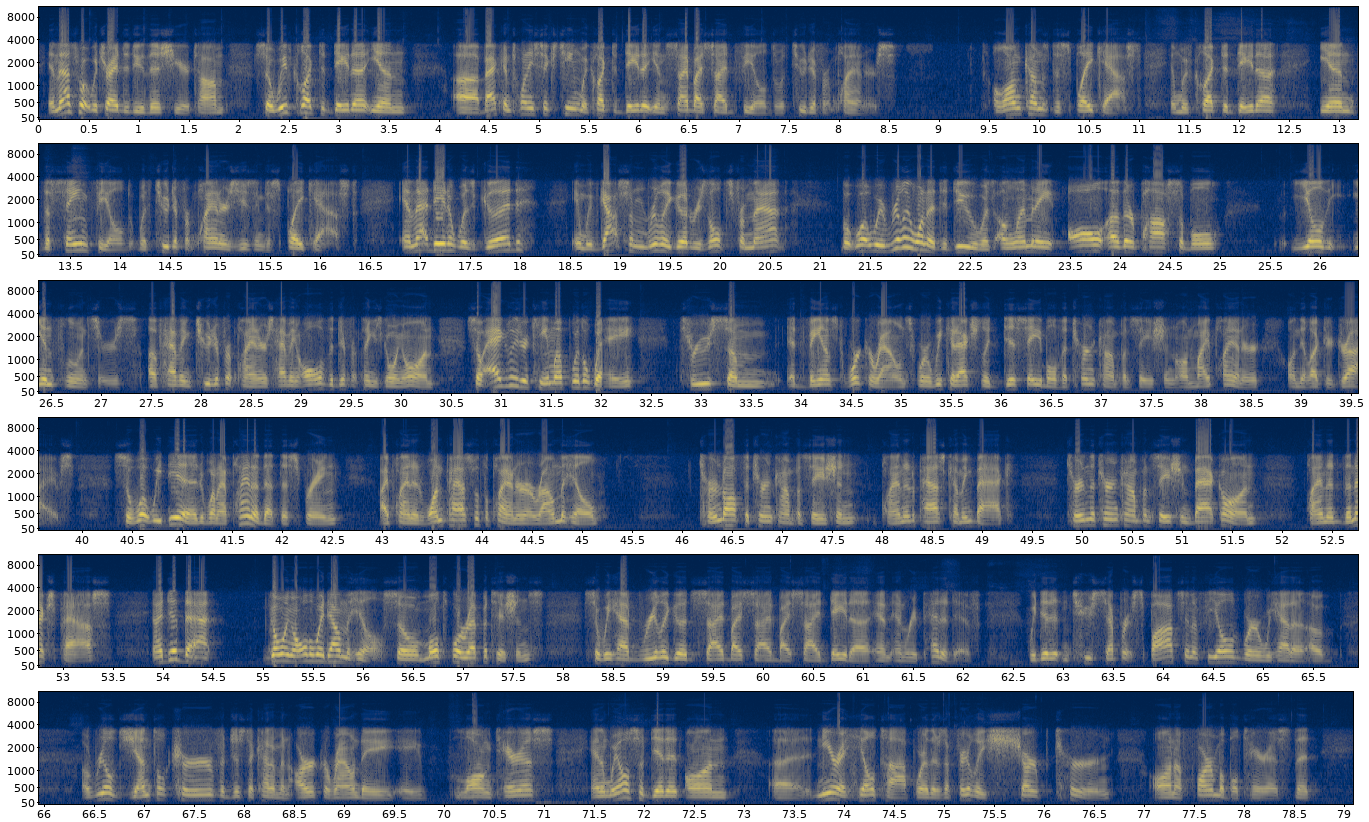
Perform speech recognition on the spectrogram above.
And that's what we tried to do this year, Tom. So we've collected data in, uh, back in 2016, we collected data in side-by-side fields with two different planters. Along comes DisplayCast, and we've collected data in the same field with two different planters using DisplayCast. And that data was good, and we've got some really good results from that. But what we really wanted to do was eliminate all other possible yield influencers of having two different planters, having all the different things going on. So Ag Leader came up with a way through some advanced workarounds where we could actually disable the turn compensation on my planter on the electric drives. So what we did when I planted that this spring, I planted one pass with the planter around the hill, turned off the turn compensation, planted a pass coming back, turned the turn compensation back on, planted the next pass, and I did that going all the way down the hill. So multiple repetitions. So we had really good side by side by side data and, and repetitive. We did it in two separate spots in a field where we had a, a a real gentle curve, just a kind of an arc around a, a long terrace. And then we also did it on uh, near a hilltop where there's a fairly sharp turn on a farmable terrace that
